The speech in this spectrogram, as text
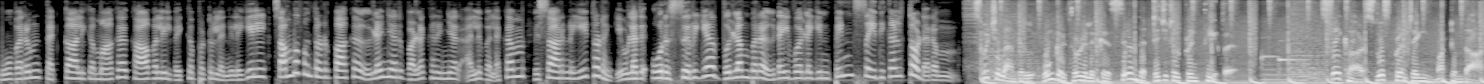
மூவரும் தற்காலிகமாக காவலில் வைக்கப்பட்டுள்ள நிலையில் சம்பவம் தொடர்பாக இளைஞர் வழக்கறிஞர் அலுவலகம் விசாரணையை தொடங்கியுள்ளது. ஒரு சிறிய விளம்பர இடைவேளையின் பின் செய்திகள் தொடரும். சுவிட்சர்லாந்தில் உங்கள் தொழிலுக்கு சிறந்த டிஜிட்டல் பிரிண்ட் தீர்வு. சேகார் ஸ்விஸ் பிரிண்டிங் மட்டும்தான்.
